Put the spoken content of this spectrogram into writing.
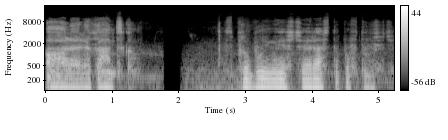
Ale elegancko. Spróbujmy jeszcze raz to powtórzyć.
